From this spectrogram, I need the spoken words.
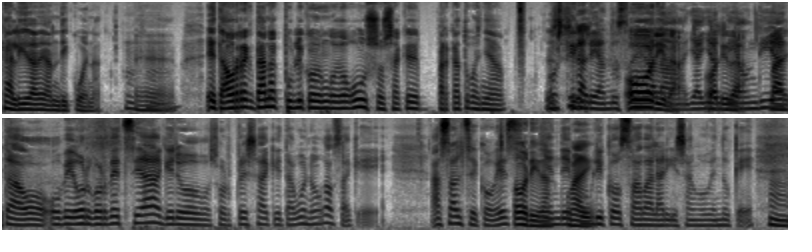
kalidade handikoenak. Mm eta horrek danak publiko dengo dugu, osake parkatu baina... Ostiralean duzu hori da, hori da, bai. eta hobe hor gordetzea, gero sorpresak eta bueno, gauzak eh, azaltzeko, ez? Hori da, Jende bai. publiko zabalari esango benduke. Hmm.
